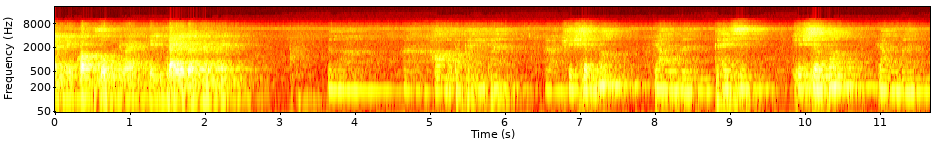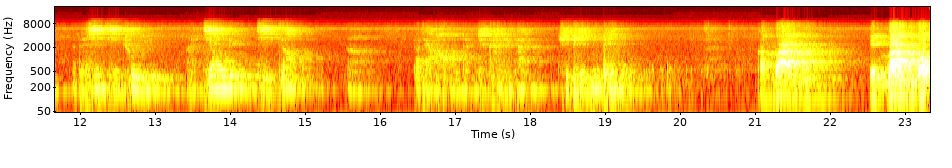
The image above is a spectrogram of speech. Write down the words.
มันมีความสุขใช่ไหมเห็นใจแบบนั้นไหม 是什么让我们开心？是什么让我们的心情处于啊焦虑、急躁？啊，大家好好的去看一看，去品一品。กลับบ้านมาเห็นบ้านมันรก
